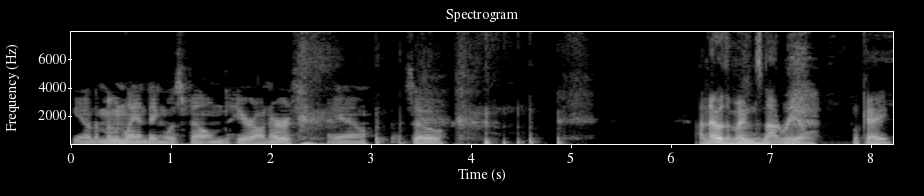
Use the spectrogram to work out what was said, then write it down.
You know, the moon landing was filmed here on Earth, you know. So I know the moon's not real. Okay,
